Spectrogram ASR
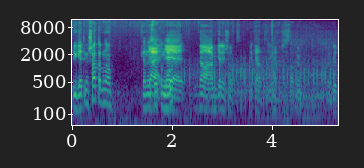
You getting shot or no? Can I Yeah, stop and yeah, look? yeah. No, I'm getting shot. You can't. You can't just stop here. No good.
